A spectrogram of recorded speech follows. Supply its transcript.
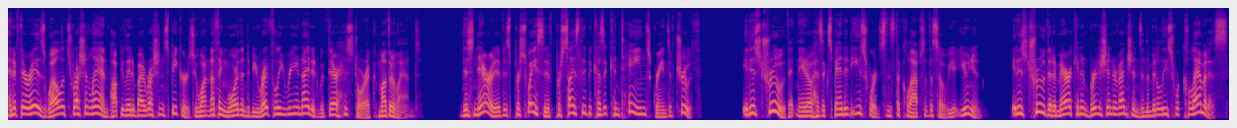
And if there is, well, it's Russian land populated by Russian speakers who want nothing more than to be rightfully reunited with their historic motherland. This narrative is persuasive precisely because it contains grains of truth. It is true that NATO has expanded eastward since the collapse of the Soviet Union. It is true that American and British interventions in the Middle East were calamitous,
